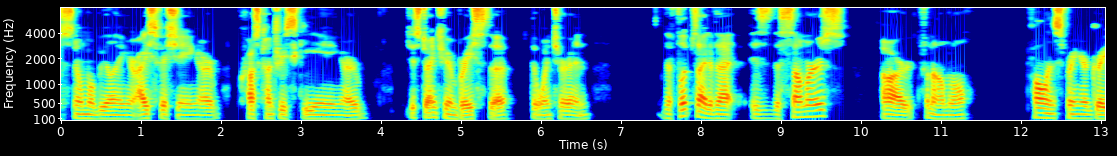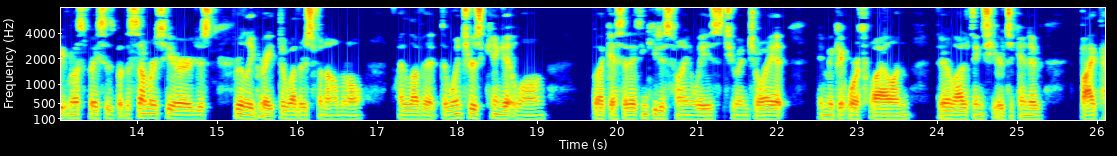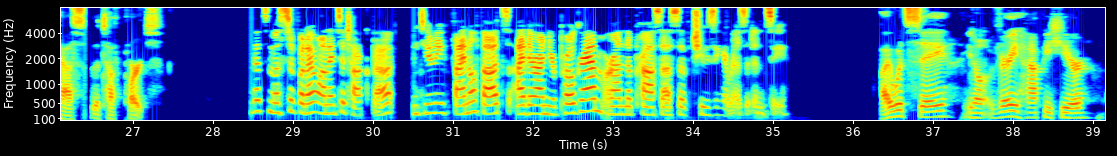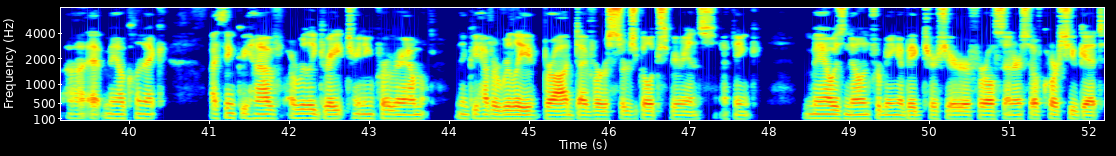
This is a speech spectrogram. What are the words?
snowmobiling or ice fishing or cross country skiing or just trying to embrace the, the winter. And the flip side of that is the summers are phenomenal. Fall and spring are great most places, but the summers here are just really great. The weather's phenomenal. I love it. The winters can get long, but like I said, I think you just find ways to enjoy it and make it worthwhile. And there are a lot of things here to kind of bypass the tough parts. That's most of what I wanted to talk about. Do you have any final thoughts either on your program or on the process of choosing a residency? I would say, you know, very happy here uh, at Mayo Clinic. I think we have a really great training program. I think we have a really broad, diverse surgical experience. I think Mayo is known for being a big tertiary referral center, so of course you get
